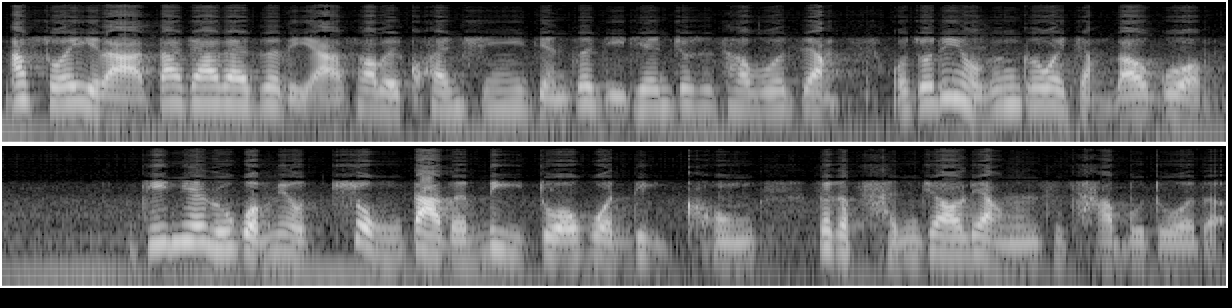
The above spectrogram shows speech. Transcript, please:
那所以啦，大家在这里啊，稍微宽心一点。这几天就是差不多这样。我昨天有跟各位讲到过，今天如果没有重大的利多或利空，这个成交量呢是差不多的。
